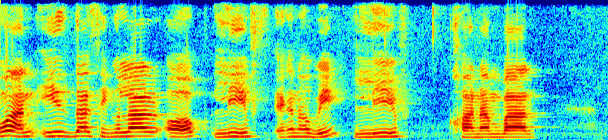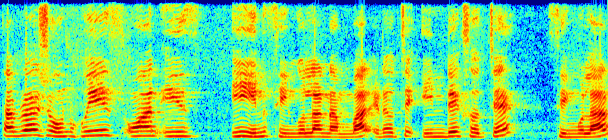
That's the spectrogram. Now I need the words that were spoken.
one is the singular of leaves এখানে হবে লিভ খ নাম্বার। তারপরে শুন which one is in singular number এটা হচ্ছে ইন্ডেক্স হচ্ছে সিঙ্গুলার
